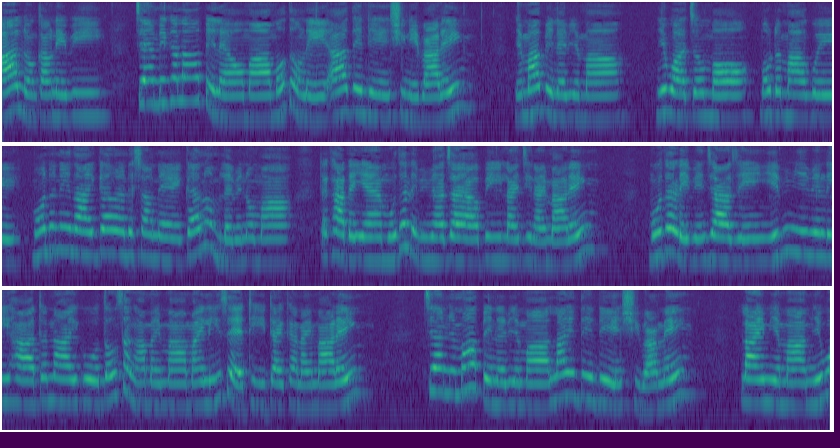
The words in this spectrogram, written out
အားလွန်ကောင်းနေပြီး ကြံမင်္ဂလာပင်လယ်အော်မှာမုတ်တုံလေးအားတင်တင်ရှိနေပါတယ်။မြမပင်လယ်ပြင်မှာမြဝကျုံမော်မုတ်တမာခွေမွန်တနေတိုင်းကမ်းရန်တလျှောက်နဲ့ကမ်းလွန်ပလယ်ပင်တို့မှာတခါတရံမိုးသက်လေပြင်းများကြရောက်ပြီးလိုင်းကျင်နိုင်ပါတယ်။မိုးသက်လေပြင်းကြခြင်းရေပြင်းပြင်းပြင်းလေးဟာတနအီကို35မိုင်မှမိုင်40အထိတိုက်ခတ်နိုင်ပါတယ်။ကြံမြမပင်လယ်ပြင်မှာလိုင်းအတင်တင်ရှိပါမယ်။လိုင်းမြန်မာမြဝ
